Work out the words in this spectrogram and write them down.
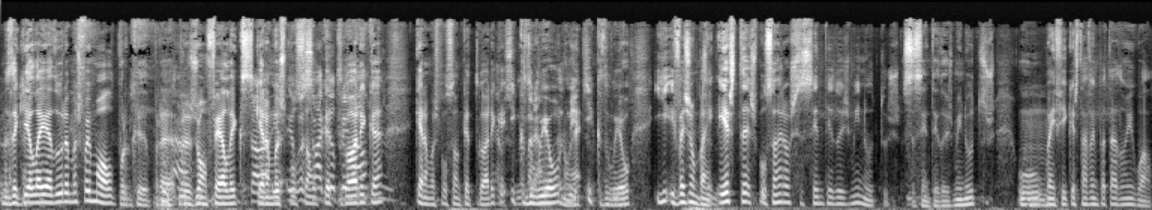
Mas aqui a lei é dura, mas foi mole, porque para, para João Félix, que era uma expulsão categórica que era uma expulsão categórica e que doeu, não é? E que doeu. E, e vejam bem, esta expulsão era aos 62 minutos. 62 minutos, o hum. Benfica estava empatado um igual.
